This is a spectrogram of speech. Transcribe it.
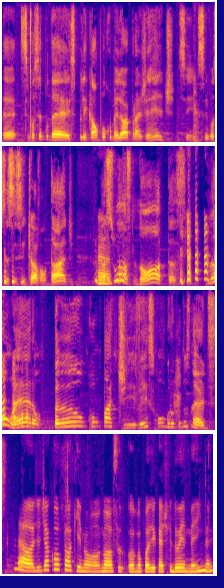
é, se você puder explicar um pouco melhor pra gente, sim, se você se sentir à vontade, É. as suas notas não eram tão compatíveis com o grupo dos nerds. Não, a gente já contou aqui no nosso no podcast do Enem, né?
